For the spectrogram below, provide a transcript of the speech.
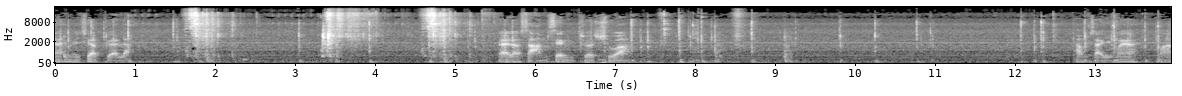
นะมีเชือกเกิดแล้วได้แล้วสามเส้นชัวร์ ทำใส่อีกไหมไม้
